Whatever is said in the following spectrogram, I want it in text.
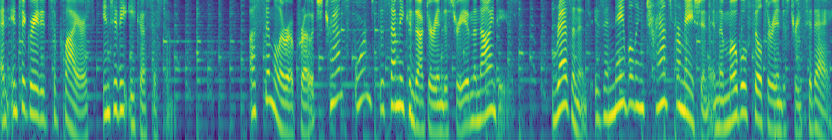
and integrated suppliers into the ecosystem. A similar approach transformed the semiconductor industry in the 90s. Resonant is enabling transformation in the mobile filter industry today.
